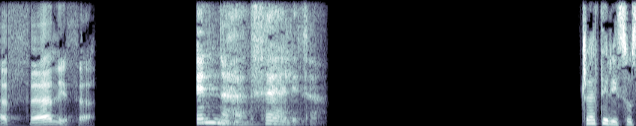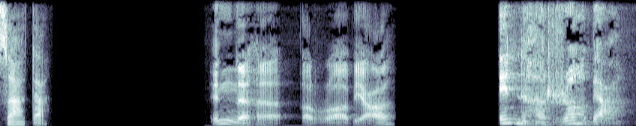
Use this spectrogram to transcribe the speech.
الثالثة. إنها الثالثة. Sata, إنها الرابعة. إنها الرابعة.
